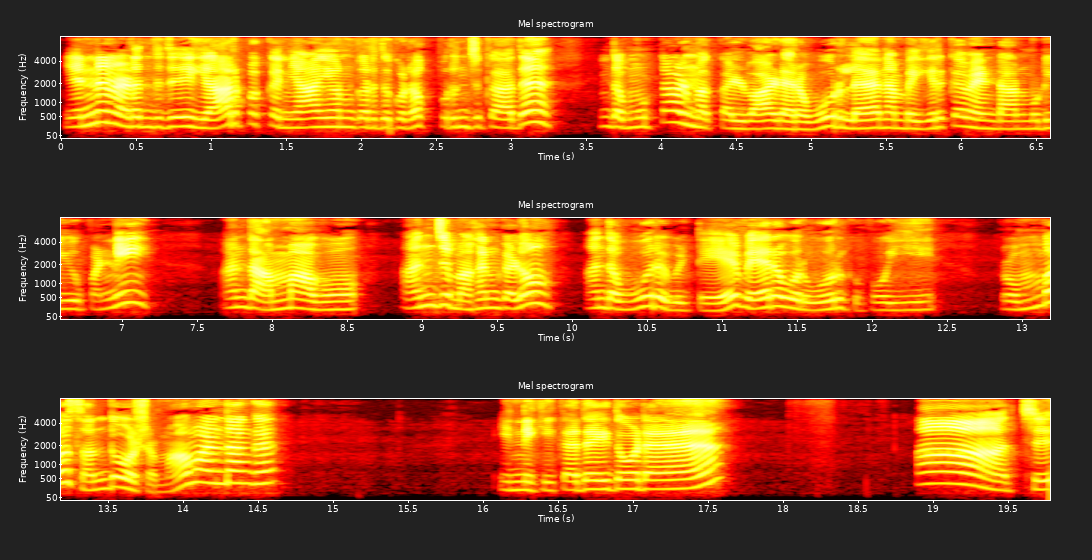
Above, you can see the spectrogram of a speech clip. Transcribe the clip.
என்ன நடந்தது? யார் பக்கம் நியாயங்கிறது கூட புரிஞ்சுக்காத இந்த முட்டாள் மக்கள் வாழற ஊரில் நம்ம இருக்க வேண்டான்னு முடிவு பண்ணி அந்த அம்மாவும் அஞ்சு மகன்களும் அந்த ஊரை விட்டே வேற ஒரு ஊருக்கு போய் ரொம்ப சந்தோஷமாக வாழ்ந்தாங்க. இன்னைக்கு கதை இதோட ஆச்சு.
